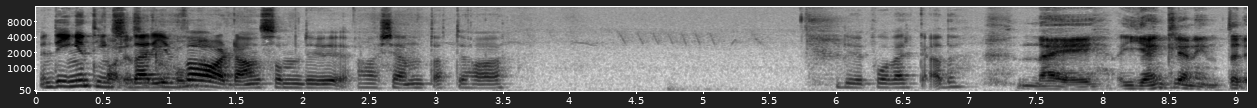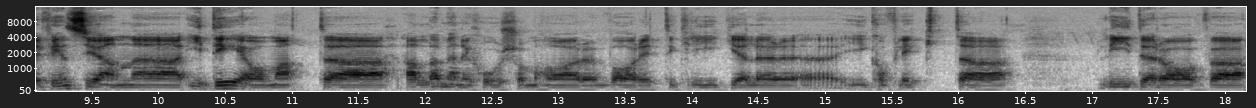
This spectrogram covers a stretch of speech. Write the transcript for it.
Men det är ingenting sådär i vardagen som du har känt att du har... Du är påverkad? Nej, egentligen inte. Det finns ju en eh, idé om att eh, alla människor som har varit i krig eller eh, i konflikt lider av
